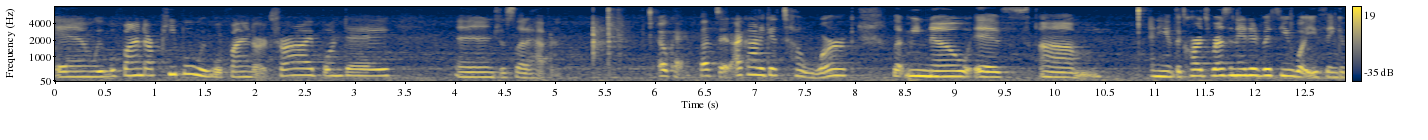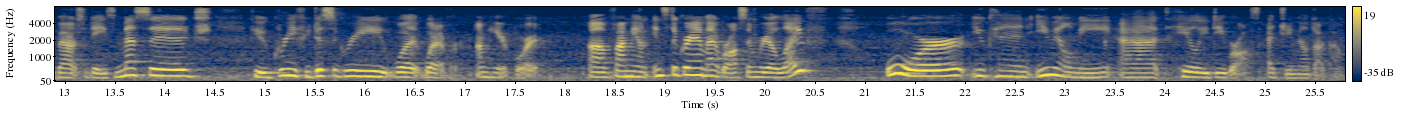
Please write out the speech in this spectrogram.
And we will find our people, we will find our tribe one day, and just let it happen. Okay, that's it. I gotta get to work. Let me know if um, any of the cards resonated with you, what you think about today's message, if you agree, if you disagree, what whatever. I'm here for it. Um, find me on Instagram at Ross in Real Life, or you can email me at HaleyDRoss at gmail.com.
